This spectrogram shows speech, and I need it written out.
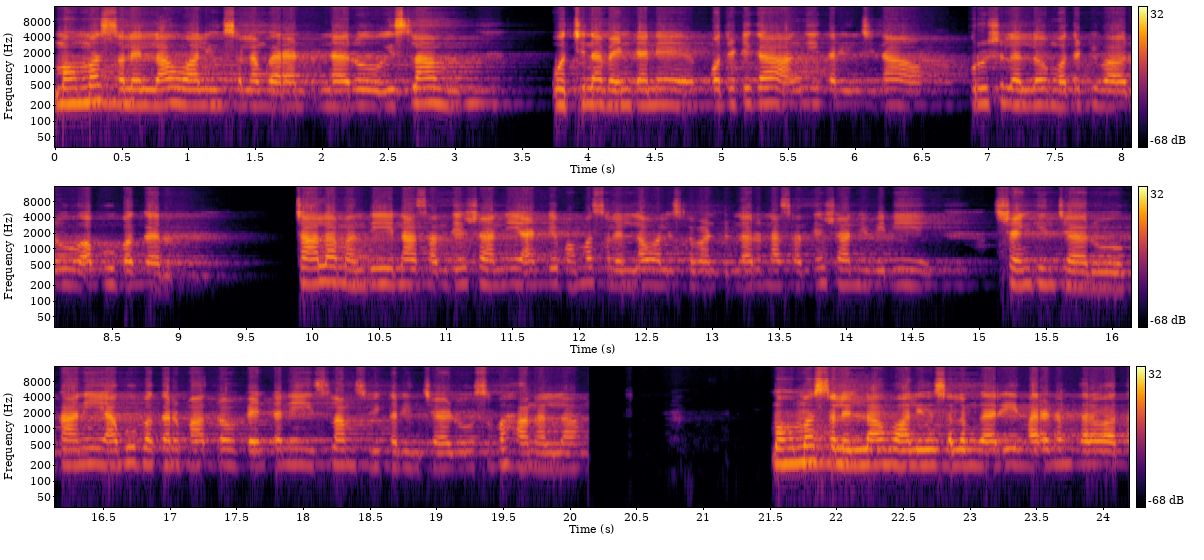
మొహమ్మద్ సొలెల్లా అలీ వసల్లం గారు అంటున్నారు ఇస్లాం వచ్చిన వెంటనే మొదటిగా అంగీకరించిన పురుషులలో మొదటి వారు అబూబకర్. చాలా మంది నా సందేశాన్ని అంటే మొహమ్మద్ సల్లల్లాహు అలిస్లం అంటున్నారు నా సందేశాన్ని విని శంకించారు. కానీ అబూబకర్ మాత్రం వెంటనే ఇస్లాం స్వీకరించాడు. సుబహానల్లా మొహమ్మద్ సల్లల్లాహు అలీ వసలం గారి మరణం తర్వాత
